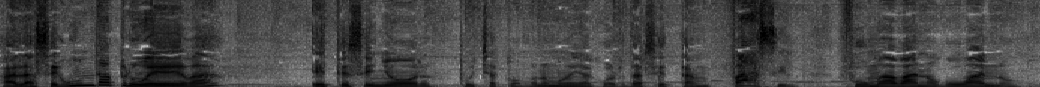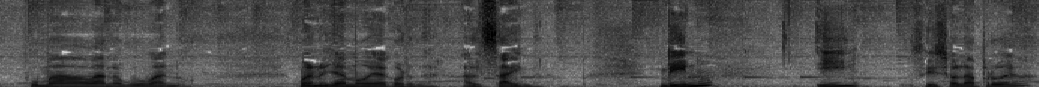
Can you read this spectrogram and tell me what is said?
a la segunda prueba, este señor, pucha, ¿cómo no me voy a acordar si es tan fácil? Fuma habano cubano, fumaba habano cubano. Bueno, ya me voy a acordar, Alzheimer. Vino y se hizo la prueba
